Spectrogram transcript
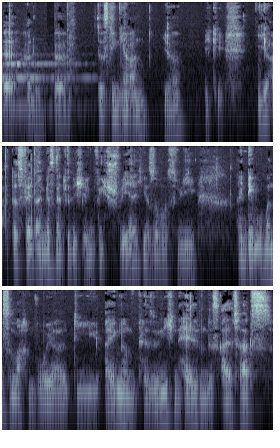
Äh, hallo? Äh, das Ding hier an? Ja? Okay. Ja, das fällt einem jetzt natürlich irgendwie schwer, hier sowas wie ein Demoband zu machen, wo ja die eigenen persönlichen Helden des Alltags,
